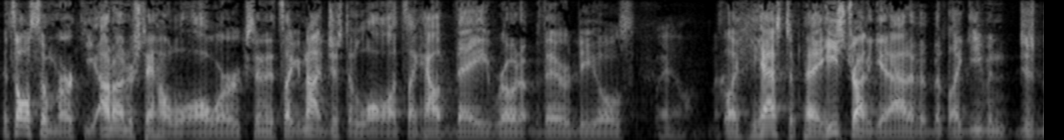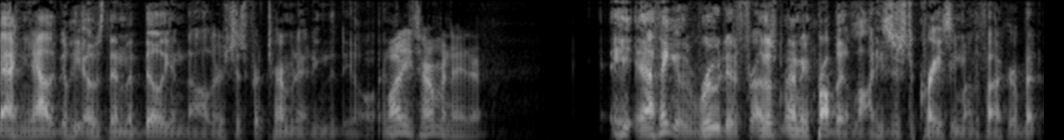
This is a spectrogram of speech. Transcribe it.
It's also murky. I don't understand how law works, and it's like not just a law. It's like how they wrote up their deals. Well, It's like he has to pay. He's trying to get out of it, but like even just backing out of the deal, he owes them a billion dollars just for terminating the deal. And why do you terminate it? he, I think it rooted for. I mean, probably a lot. He's just a crazy motherfucker. But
